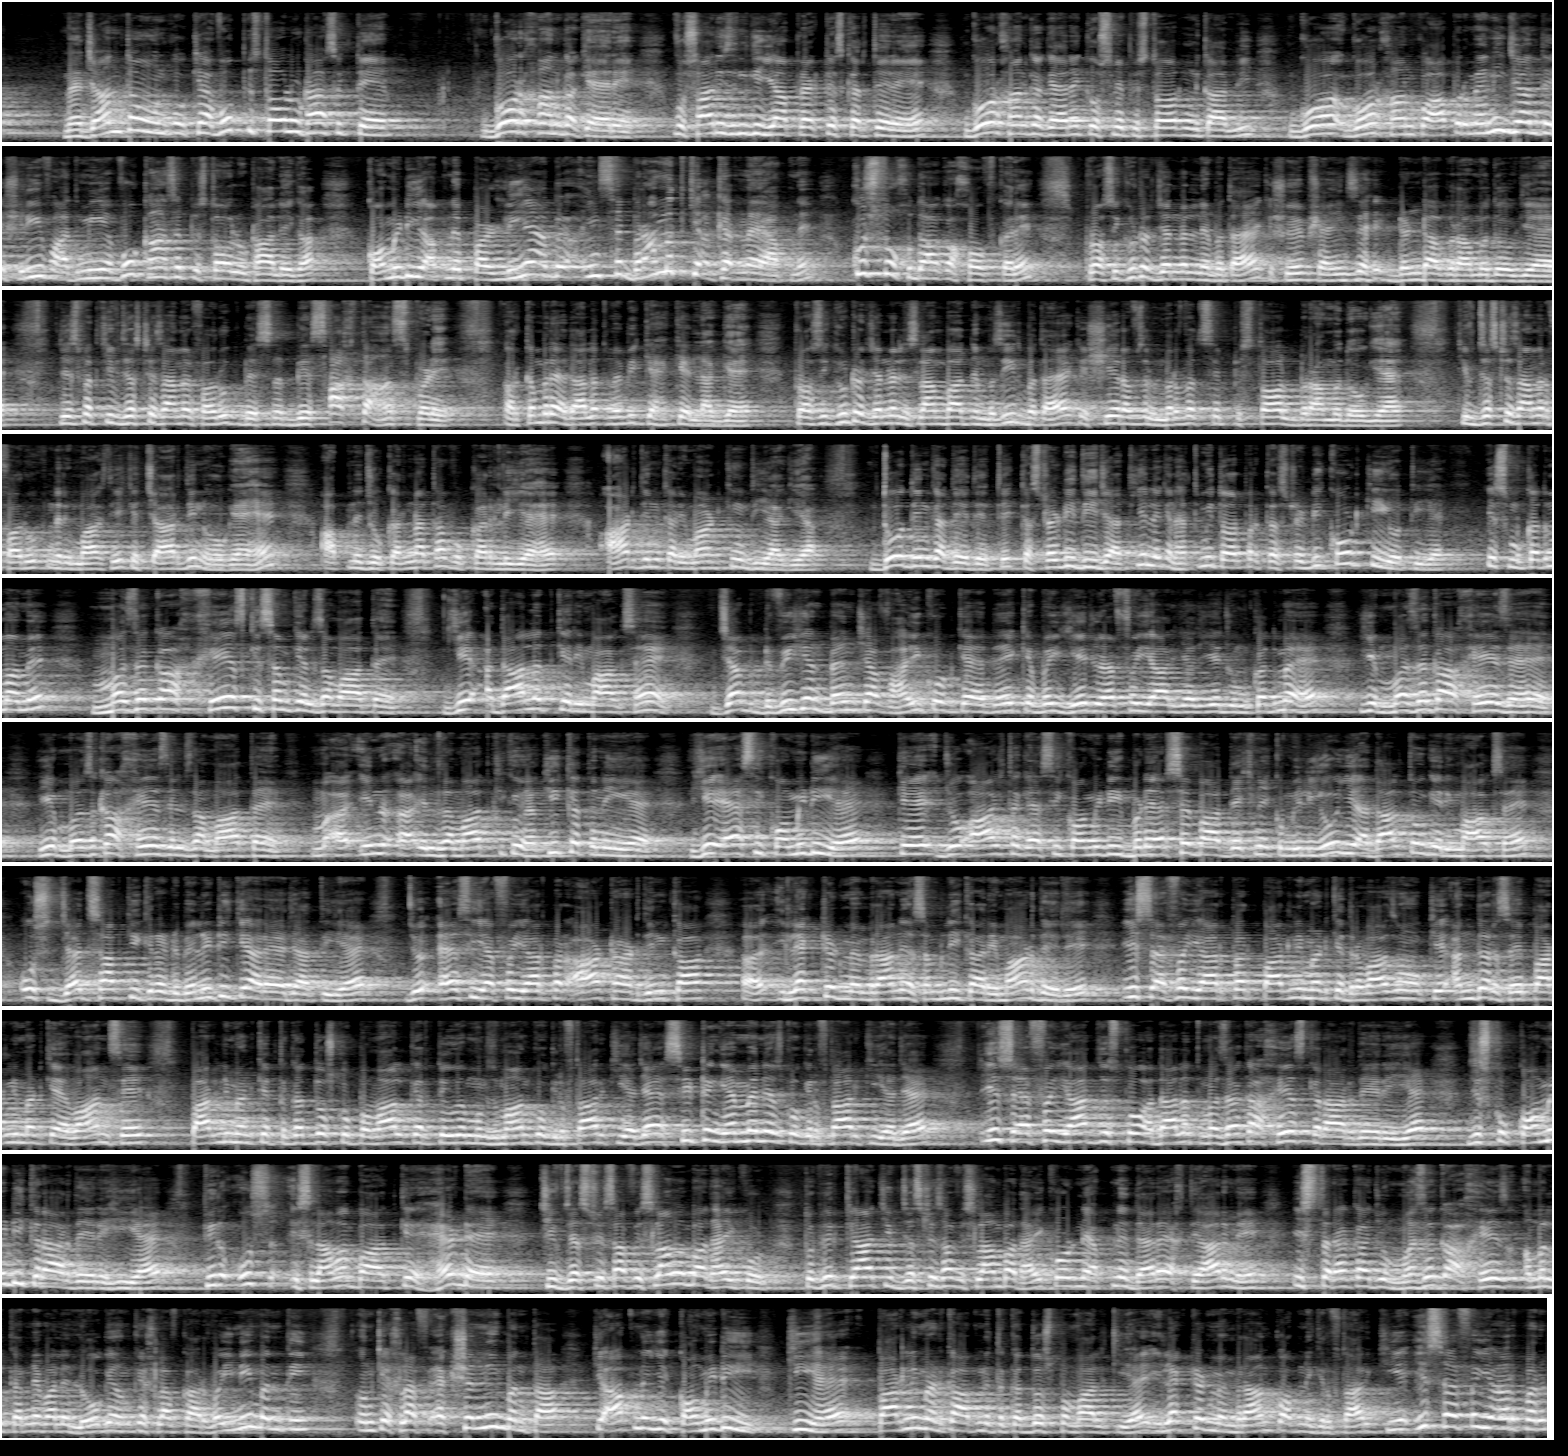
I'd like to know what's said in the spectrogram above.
मैं जानता हूँ उनको, क्या वो पिस्तौल उठा सकते हैं? गौर खान का कह रहे हैं, वो सारी ज़िंदगी यहाँ प्रैक्टिस करते रहे हैं। गौर खान का कह रहे हैं कि उसने पिस्तौल निकाल ली। गौ, गौर खान को आप और मैं नहीं जानते, शरीफ आदमी है, वो कहाँ से पिस्तौल उठा लेगा? कॉमेडी आपने पढ़ ली है, अब इनसे बरामद क्या करना है आपने? कुछ तो खुदा का खौफ करें। प्रोसिक्यूटर जनरल ने बताया कि शुएब शाहीन से डंडा बरामद हो गया है, जिस पर चीफ जस्टिस आमिर फारूक बेसाख्ता हंस पड़े और कमर अदालत में भी कह के लग गए। प्रोसिक्यूटर जनरल इस्लामाबाद ने मजीद बताया कि शेर अफजल मरवत से पिस्तौल बरामद हो गया है। चीफ जस्टिस आमिर फारूक ने रिमार्क दिए कि चार दिन हो गए हैं, आपने जो करना था वो कर लिया है। आठ दिन का रिमांड क्यों दिया गया? दो दिन का दे देते, कस्टडी दी जाती है, लेकिन हतमी तौर पर कस्टडी कोर्ट की होती है। इस मुकदमा में मज़का खेज किस्म के इल्ज़ाम हैं। ये अदालत के रिमार्क्स हैं। जब division bench of high court कह दे कि भाई ये जो एफ़ आई आर या ये जो मुकदमा है, ये मज़का खेज़ है। ये मज़का खेज़ इल्ज़ाम हैं। इन इल्ज़ाम की कोई हकीकत नहीं है। ये ऐसी कॉमेडी है कि जो आज तक ऐसी कॉमेडी बड़े अरसे बाद देखने को मिली हो, ये अदालतों के रिमार्क्स हैं। उस जज साहब की क्रेडिबिलिटी क्या रह जाती है, जो ऐसी एफ़ आई आर पर आठ आठ दिन का इलेक्टेड मेम्बरान असम्बली का रिमांड दे दे, इस एफ़ आई आर पर पार्लियामेंट के दरवाज़ों के अंदर से पार्लियामेंट के ऐवान से पार्लियामेंट के तकदस को पमाल करते हुए मुलजमान को गिरफ़्तार किया जाए सिटिंग एम एन को गिरफ़्तार किया जाए, इस एफ़ आई आर जिसको अदालत मज़ा का खेज करार दे रही है, जिसको कॉमेडी करार दे रही है, फिर उस इस्लामाबाद के हेड हैं chief justice of Islamabad high court तो फिर क्या chief justice of Islamabad high court ने अपने दायरा अख्तियार में इस तरह का जो मज़ा का खेज अमल करने वाले लोग हैं, उनके खिलाफ कार्रवाई नहीं बनती, उनके खिलाफ एक्शन नहीं बनता कि आपने ये कॉमेडी की है पार्लियामेंट का आपने तकदस पमाल किया है इलेक्टेड मेम्बरान को आपने गिरफ़्तार किए इस एफ़ पर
